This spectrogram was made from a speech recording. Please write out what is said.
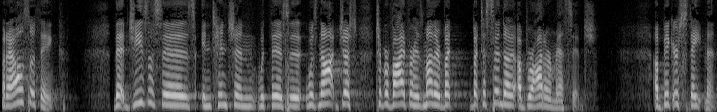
But I also think that Jesus' intention with this was not just to provide for his mother, but, but to send a, a broader message, a bigger statement.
